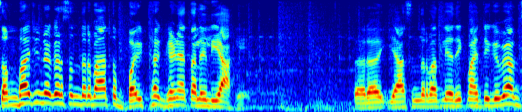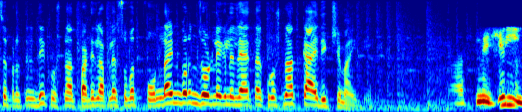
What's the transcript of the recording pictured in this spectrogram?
संभाजीनगर संदर्भात बैठक घेण्यात आलेली आहे. तर या संदर्भातली अधिक माहिती घेऊया. आमचे प्रतिनिधी कृष्णात पाटील आपल्यासोबत फोन लाईनवरून जोडले गेलेले आहेत. तर कृष्णात काय अधिकची माहिती? निखिल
